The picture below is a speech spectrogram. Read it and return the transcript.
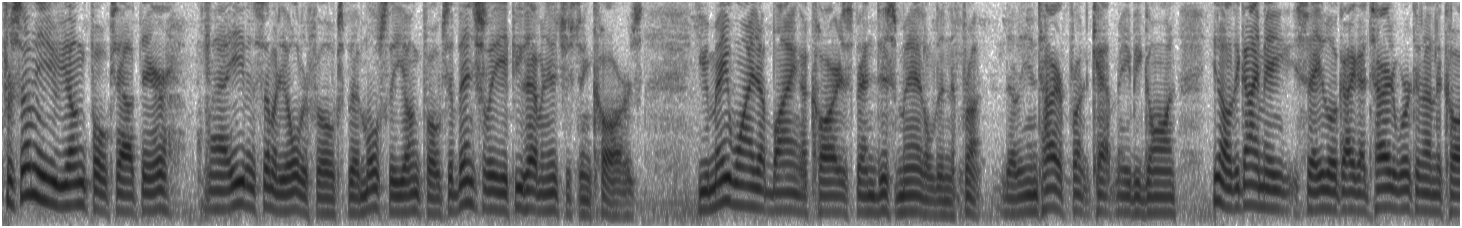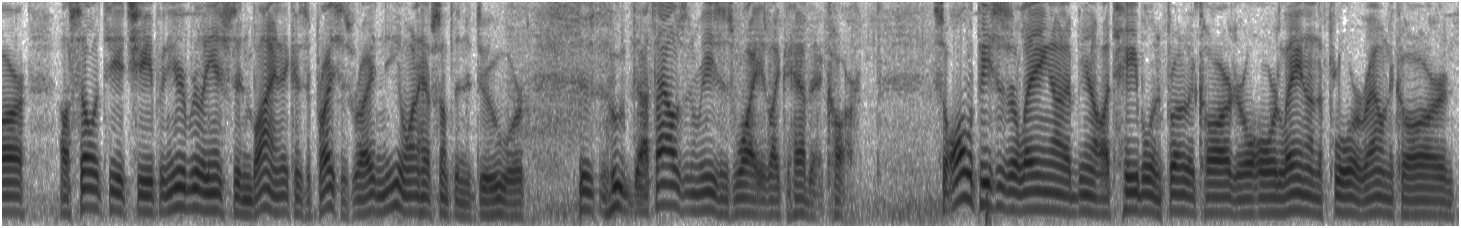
For some of you young folks out there, uh, even some of the older folks, but mostly young folks, eventually, if you have an interest in cars, you may wind up buying a car that's been dismantled in the front. The entire front cap may be gone. You know, the guy may say, look, I got tired of working on the car. I'll sell it to you cheap. And you're really interested in buying it because the price is right and you want to have something to do or there's who, a thousand reasons why you'd like to have that car. So all the pieces are laying on a you know a table in front of the car or, or laying on the floor around the car and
